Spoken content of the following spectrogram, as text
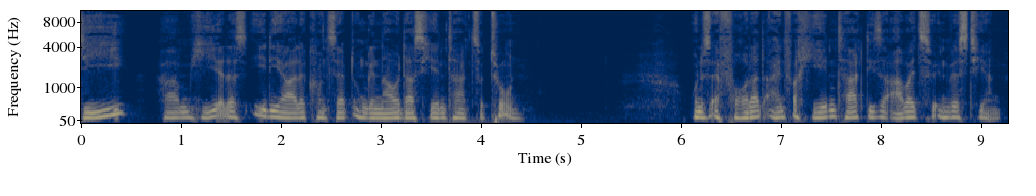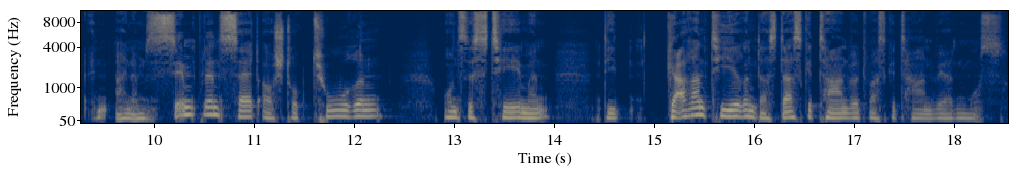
die haben hier das ideale Konzept, um genau das jeden Tag zu tun. Und es erfordert einfach jeden Tag diese Arbeit zu investieren. In einem simplen Set aus Strukturen und Systemen, die garantieren, dass das getan wird, was getan werden muss.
